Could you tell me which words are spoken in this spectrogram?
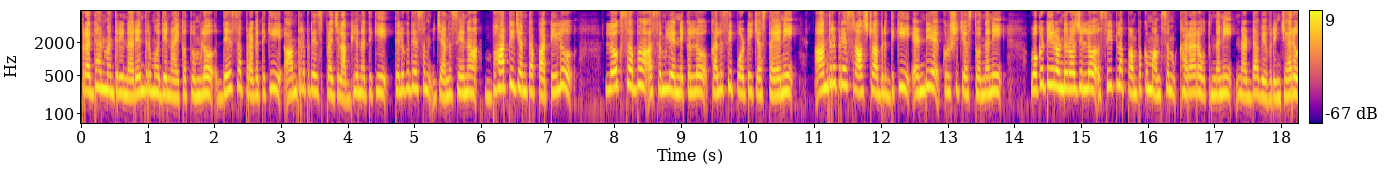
ప్రధానమంత్రి నరేంద్ర మోదీ నాయకత్వంలో దేశ ప్రగతికి ఆంధ్రప్రదేశ్ ప్రజల అభ్యున్నతికి తెలుగుదేశం జనసేన భారతీయ జనతా పార్టీలు లోక్సభ అసెంబ్లీ ఎన్నికల్లో కలిసి పోటీ చేస్తాయని ఆంధ్రప్రదేశ్ రాష్ట్ర అభివృద్ధికి ఎన్డీఏ కృషి చేస్తోందని ఒకటి రెండు రోజుల్లో సీట్ల పంపకం అంశం ఖరారవుతుందని నడ్డా వివరించారు.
